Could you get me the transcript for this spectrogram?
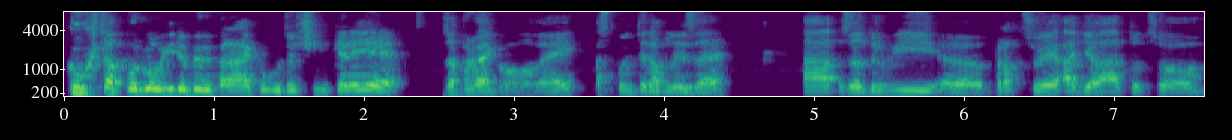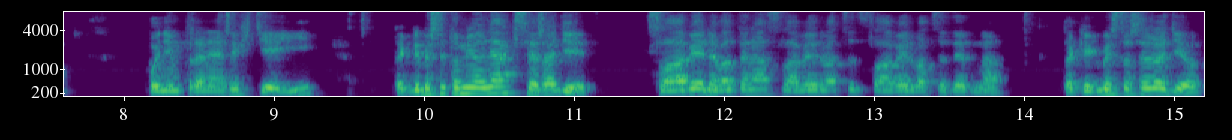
Kuchta po dlouhý době vypadá jako útočník, který je za prvé gólovej, aspoň teda v lize, a za druhý uh, pracuje a dělá to, co po něm trenéři chtějí. Tak kdyby si to měl nějak seřadit, Slávě 19, Slávě 20, Slávě 21, tak jak bys to seřadil?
